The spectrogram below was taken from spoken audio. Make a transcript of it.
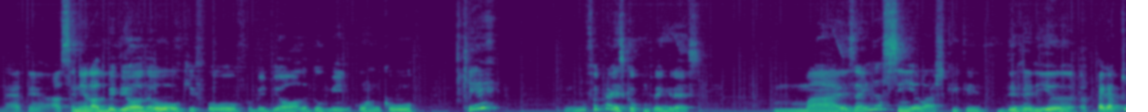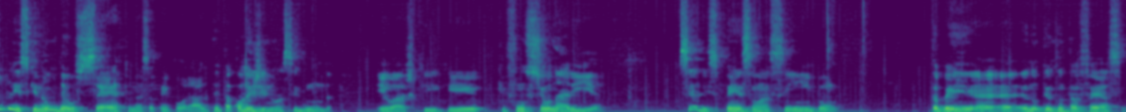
Né? Tem a cena lá do Baby Yoda, oh, que fofo, Baby Yoda dormindo com rancor. Que? Não foi para isso que eu comprei ingresso. Mas ainda assim eu acho que, que, deveria pegar tudo isso que não deu certo nessa temporada e tentar corrigir numa segunda. Eu acho que, que, que funcionaria. Se eles pensam assim, bom, também é, é, eu não tenho tanta fé assim.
